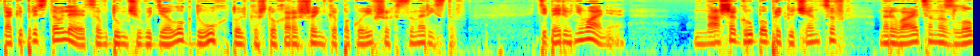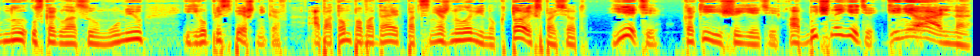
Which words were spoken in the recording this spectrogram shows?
Так и представляется вдумчивый диалог двух только что хорошенько покуривших сценаристов. Теперь внимание! Наша группа приключенцев нарывается на злобную узкоглазую мумию и его приспешников, а потом попадает под снежную лавину. Кто их спасет? Йети! Какие еще Йети? Обычно Йети? Гениально!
